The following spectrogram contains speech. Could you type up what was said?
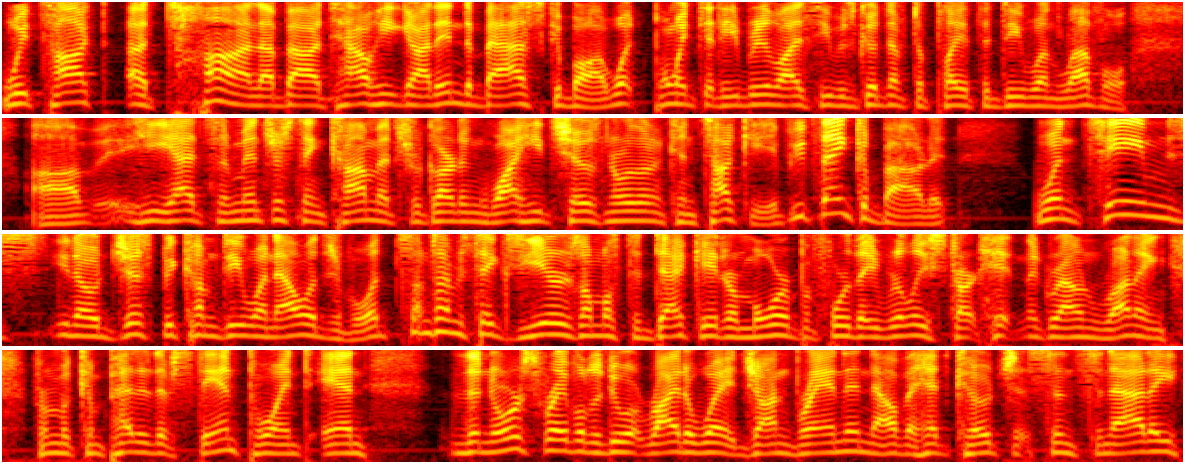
We talked a ton about how he got into basketball? At what point did he realize he was good enough to play at the D1 level? Uh, he had some interesting comments regarding why he chose Northern Kentucky. If you think about it, when teams, you know, just become D1 eligible, it sometimes takes years, almost a decade or more before they really start hitting the ground running from a competitive standpoint. And the Norse were able to do it right away. John Brannen, now the head coach at Cincinnati,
